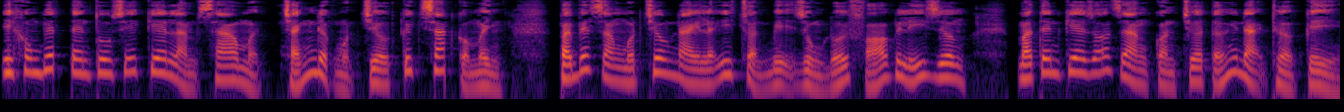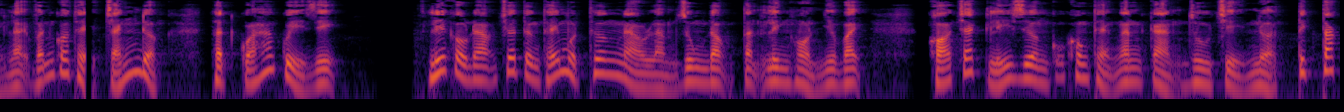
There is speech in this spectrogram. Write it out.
Y không biết tên tu sĩ kia làm sao mà tránh được một chiêu kích sát của mình. Phải biết rằng một chiêu này là y chuẩn bị dùng đối phó với lý dương, mà tên kia rõ ràng còn chưa tới đại thừa kỳ lại vẫn có thể tránh được. Thật quá quỷ dị lý cầu đạo chưa từng thấy một thương nào làm rung động tận linh hồn như vậy. Khó trách lý dương cũng không thể ngăn cản dù chỉ nửa tích tắc.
